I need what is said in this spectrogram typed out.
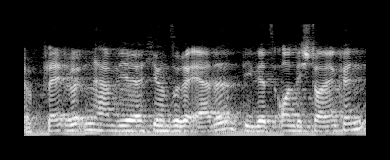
Auf Play drücken, haben wir hier unsere Erde, die wir jetzt ordentlich steuern können.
